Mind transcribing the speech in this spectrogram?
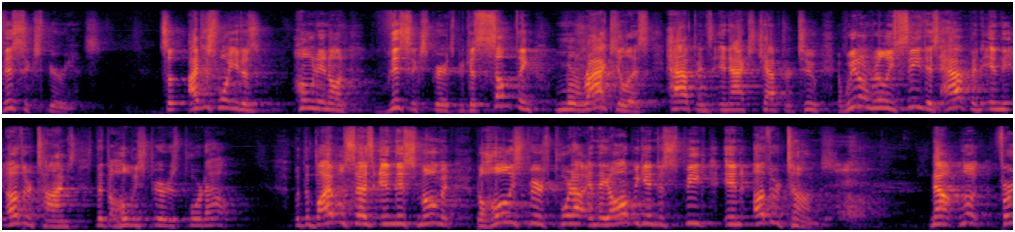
this experience. So i just want you to hone in on this experience because something miraculous happens in acts chapter 2 and we don't really see this happen in the other times that the holy spirit is poured out but the Bible says in this moment, the Holy Spirit's poured out and they all begin to speak in other tongues. Now, look, 1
